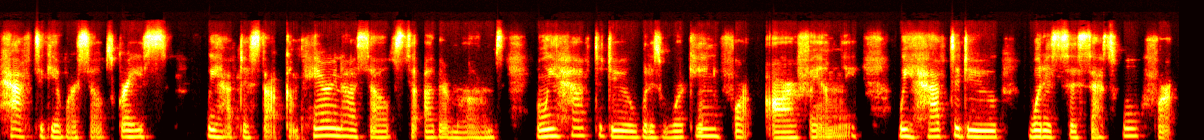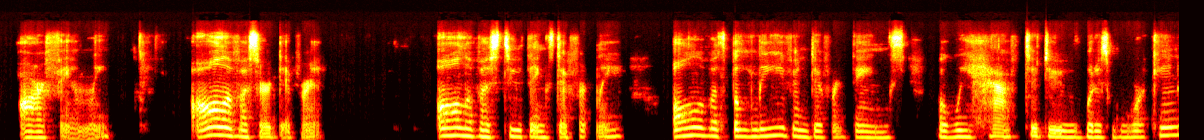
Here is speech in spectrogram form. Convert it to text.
have to give ourselves grace. We have to stop comparing ourselves to other moms. And we have to do what is working for our family. We have to do what is successful for our family. All of us are different. All of us do things differently. All of us believe in different things, but we have to do what is working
